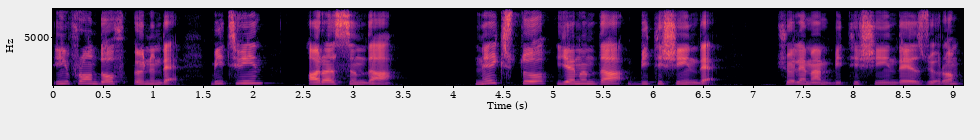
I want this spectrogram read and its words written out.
In front of önünde. Between arasında. Next to yanında bitişiğinde. Şöyle hemen bitişiğinde yazıyorum.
